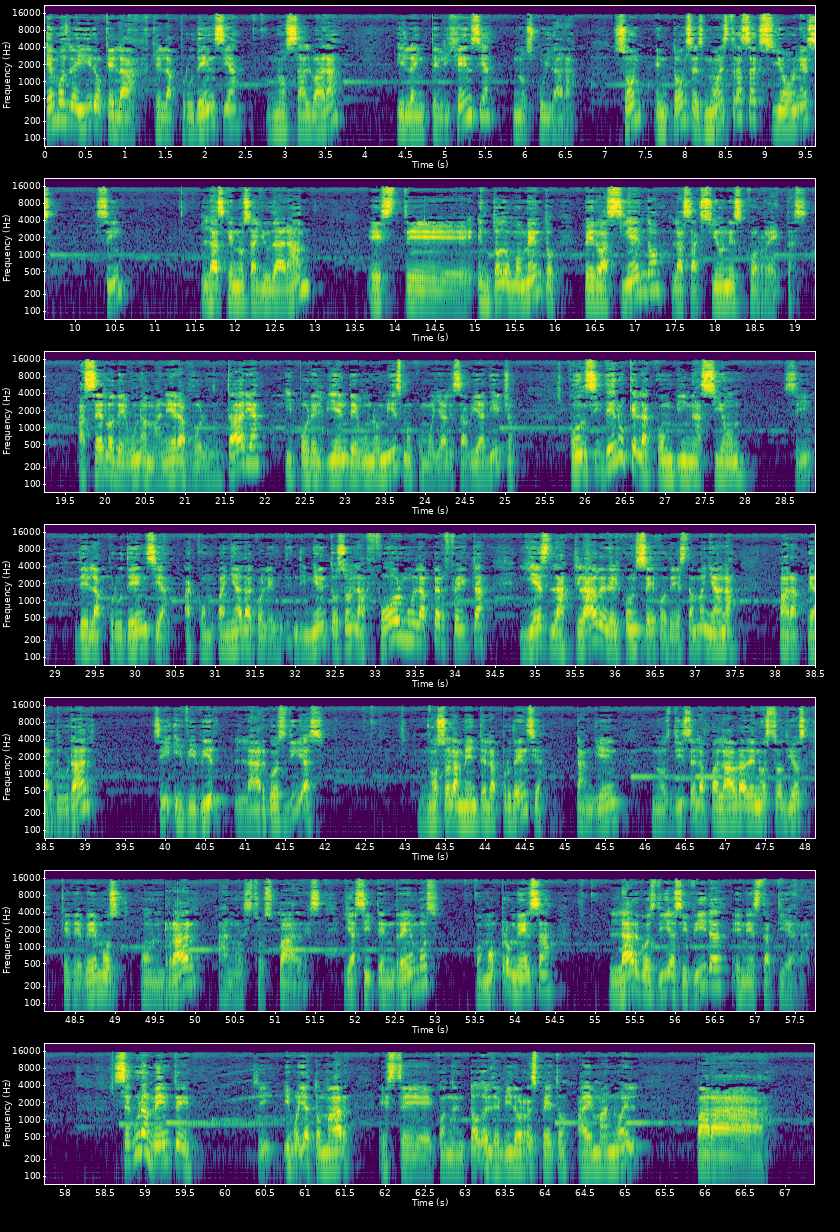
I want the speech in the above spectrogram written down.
Hemos leído que la, que la prudencia nos salvará y la inteligencia nos cuidará. Son entonces nuestras acciones, ¿sí? Las que nos ayudarán este, en todo momento pero haciendo las acciones correctas. Hacerlo de una manera voluntaria y por el bien de uno mismo, como ya les había dicho. Considero que la combinación ¿sí? De la prudencia acompañada con el entendimiento son la fórmula perfecta y es la clave del consejo de esta mañana para perdurar ¿sí? y vivir largos días. No solamente la prudencia, también nos dice la palabra de nuestro Dios que debemos honrar a nuestros padres y así tendremos como promesa largos días y vida en esta tierra. Seguramente, ¿sí? y voy a tomar este, con todo el debido respeto a Emanuel para,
